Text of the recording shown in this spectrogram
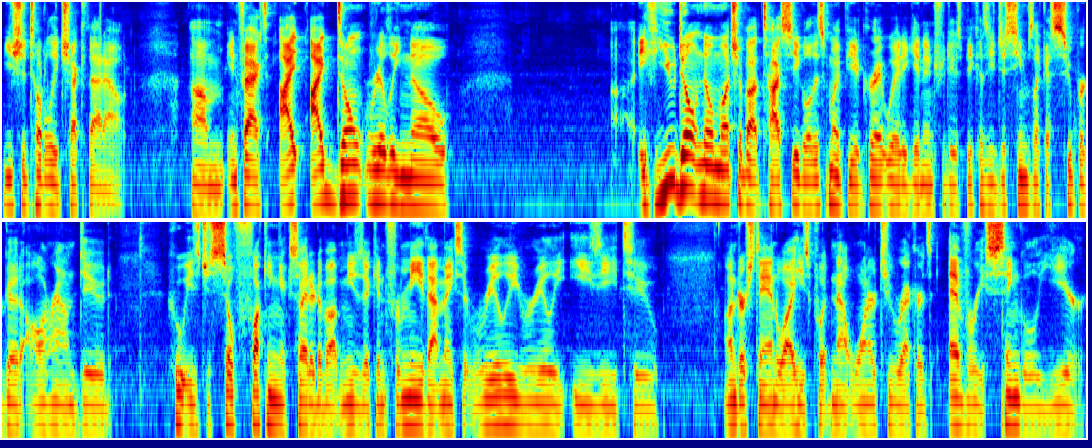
you should totally check that out. Um, in fact, I I don't really know. If you don't know much about Ty Segall, this might be a great way to get introduced because he just seems like a super good all around dude who is just so fucking excited about music. And for me, that makes it really, really easy to understand why he's putting out one or two records every single year.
